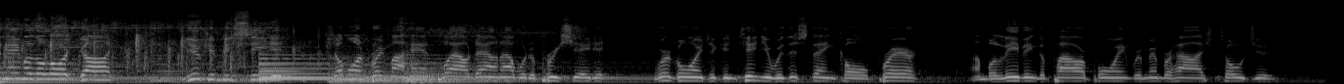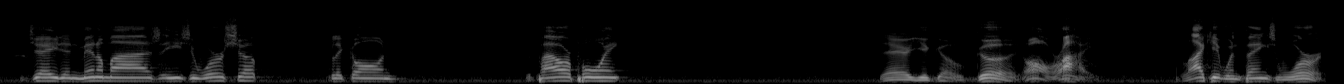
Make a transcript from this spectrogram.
The name of the Lord God. You can be seated. Someone bring my hand plow down. I would appreciate it. We're going to continue with this thing called prayer. I'm believing the PowerPoint. Remember how I told you, Jaden, minimize EasyWorship. Click on the PowerPoint. There you go. Good. All right. Like it when things work.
